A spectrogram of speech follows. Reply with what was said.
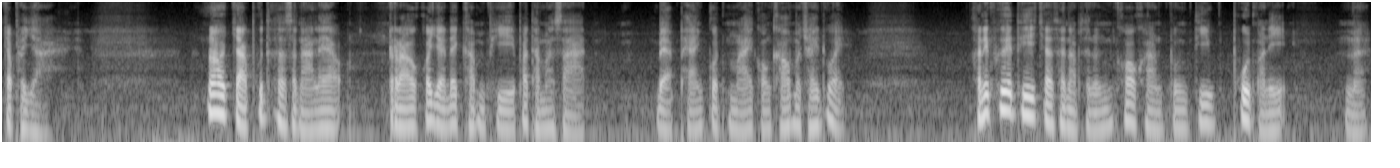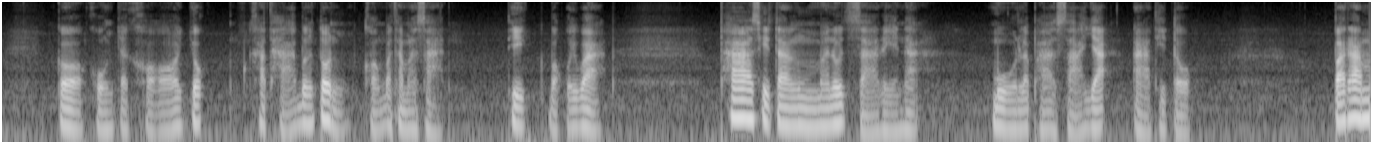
เจ้าพระยา นอกจากพุทธศาสนาแล้ว เราก็ยังได้คำพีพระธรรมศาสตร์ แบบแผนกฎหมายของเขามาใช้ด้วย คราวนี้เพื่อที่จะสนับสนุนข้อความตรงที่พูดมานี้นะก็คงจะขอยกคาถาเบื้องต้นของพระธรรมศาสตร์ ที่บอกไว้ว่า ภาสิตังมนุษย์สาเรณะ มูลภาษายะอาทิโต ปรัม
